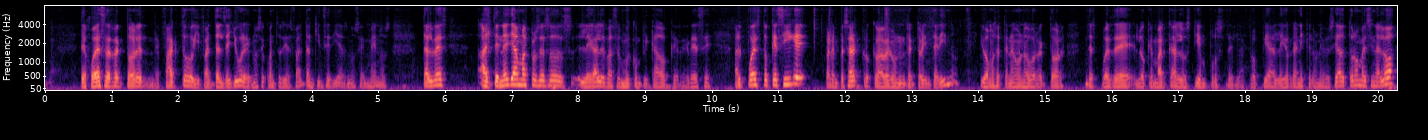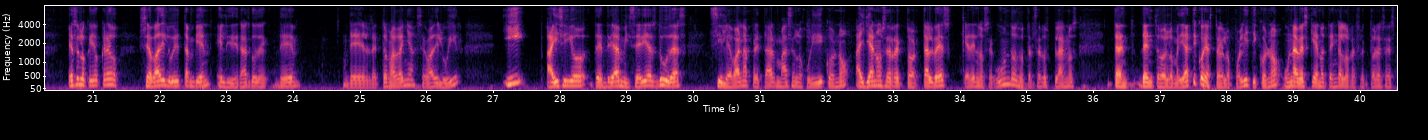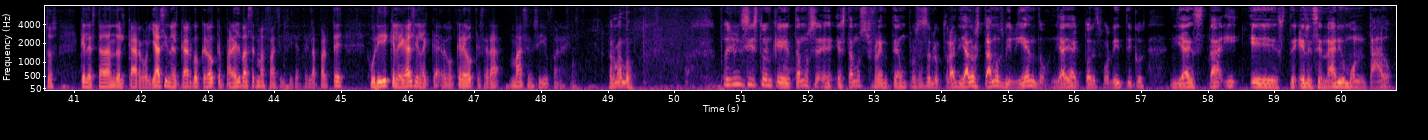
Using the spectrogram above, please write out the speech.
dejó de ser rector de facto y falta el de jure, no sé cuántos días faltan, 15 días, no sé, menos. Tal vez al tener ya más procesos legales va a ser muy complicado que regrese al puesto. ¿Qué sigue? Para empezar, creo que va a haber un rector interino y vamos a tener un nuevo rector después de lo que marca los tiempos de la propia ley orgánica de la Universidad Autónoma de Sinaloa. Eso es lo que yo creo. Se va a diluir también el liderazgo de, del rector Madueña, se va a diluir. Y ahí sí yo tendría mis serias dudas si le van a apretar más en lo jurídico o no, al ya no ser rector. Tal vez queden los segundos o terceros planos dentro de lo mediático y hasta de lo político, ¿no? Una vez que ya no tenga los reflectores estos que le está dando el cargo. Ya sin el cargo creo que para él va a ser más fácil, fíjate. La parte jurídica y legal sin el cargo creo que será más sencillo para él. Armando. Pues yo insisto en que estamos, eh, estamos frente a un proceso electoral, ya lo estamos viviendo, ya hay actores políticos, ya está y, este, el escenario montado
